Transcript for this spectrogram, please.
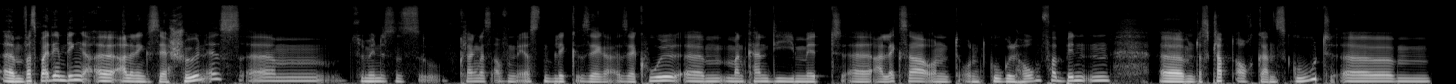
Ähm, was bei dem Ding äh, allerdings sehr schön ist, ähm, zumindest klang das auf den ersten Blick sehr, sehr cool, ähm, man kann die mit äh, Alexa und, und Google Home verbinden. Ähm, das klappt auch ganz gut. Ähm,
